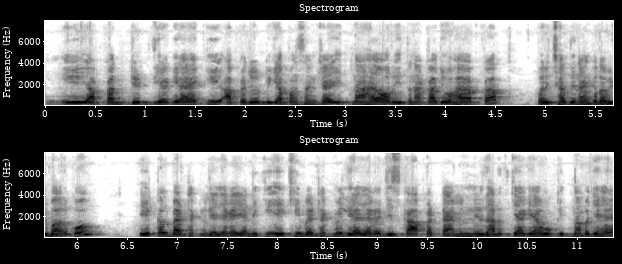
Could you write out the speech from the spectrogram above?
ये आपका डेट दिया गया है कि आपका जो विज्ञापन संख्या इतना है और इतना का जो है आपका परीक्षा दिनांक रविवार को एकल बैठक में लिया जाएगा, यानी कि एक ही बैठक में लिया जाएगा, जिसका आपका टाइमिंग निर्धारित किया गया है वो कितना बजे है?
